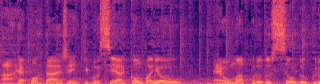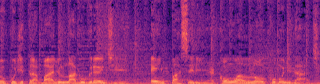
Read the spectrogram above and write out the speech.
A reportagem que você acompanhou é uma produção do Grupo de Trabalho Lago Grande, em parceria com a Alô Comunidade.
